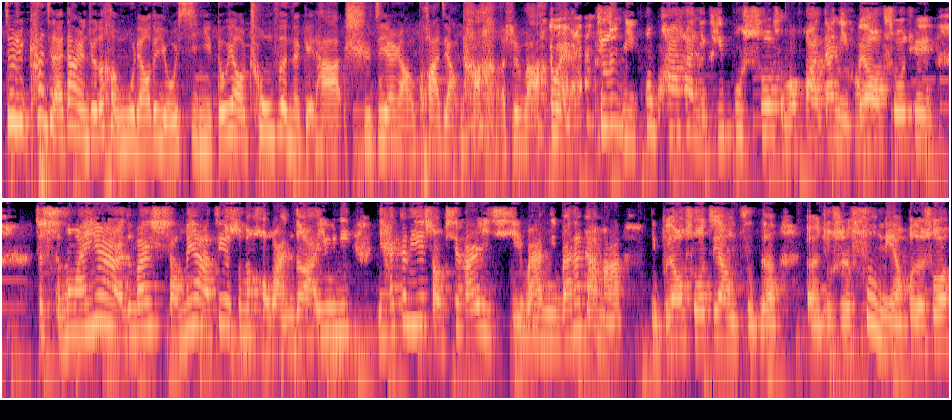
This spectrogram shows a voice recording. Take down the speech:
就是看起来大人觉得很无聊的游戏，你都要充分的给他时间，然后夸奖他，是吧？对，就是你不夸他，你可以不说什么话，但你不要说去。这什么玩意儿？这玩什么呀？这有什么好玩的？哎呦，你你还跟那些小屁孩一起玩，你玩它干嘛？你不要说这样子的，呃，就是负面或者说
